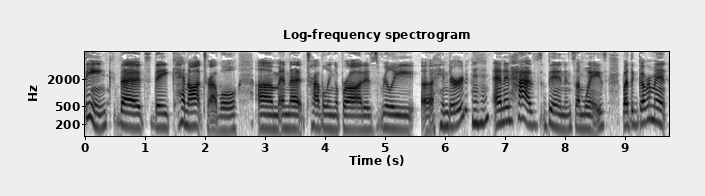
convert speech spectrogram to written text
think that they cannot travel um, and that traveling abroad is really uh, hindered. And it has been in some ways. But the government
